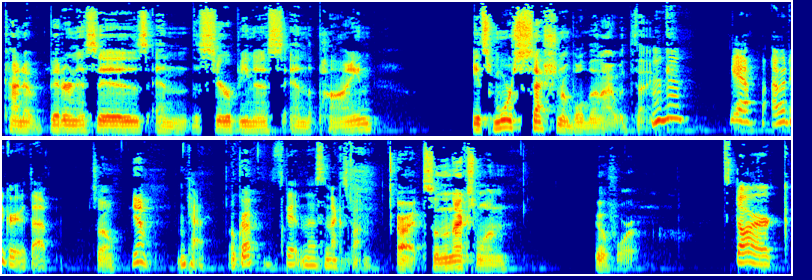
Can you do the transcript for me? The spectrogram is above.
kind of bitterness is, and the syrupiness and the pine, it's more sessionable than I would think. hmm Yeah, I would agree with that. So, yeah, Okay, okay, let's get in this next one. all right. So the next one, go for it. It's dark.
